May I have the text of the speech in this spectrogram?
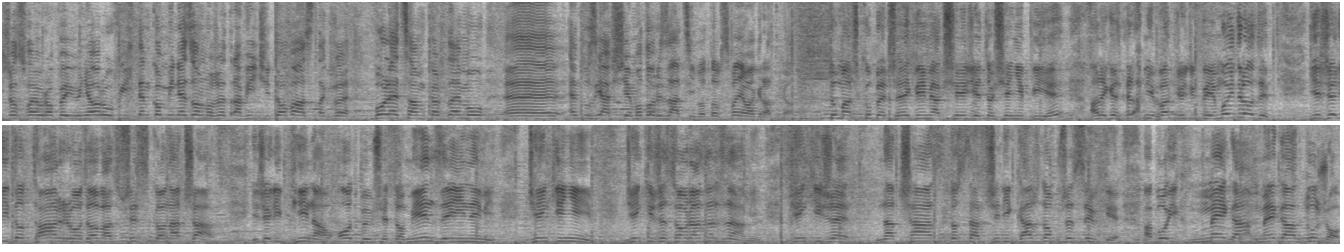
Mistrzostwo Europy Juniorów i ten kombinezon może trafić do Was, także polecam każdemu e, entuzjaście motoryzacji, bo to wspaniała gratka. Tu masz kubeczek, wiem jak się jedzie, to się nie pije, ale generalnie bardzo dziękuję. Moi drodzy, jeżeli dotarło do Was wszystko na czas, jeżeli finał odbył się to między innymi dzięki nim, dzięki, że są razem z nami, dzięki, że na czas dostarczyli każdą przesyłkę, a było ich mega, mega dużo.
